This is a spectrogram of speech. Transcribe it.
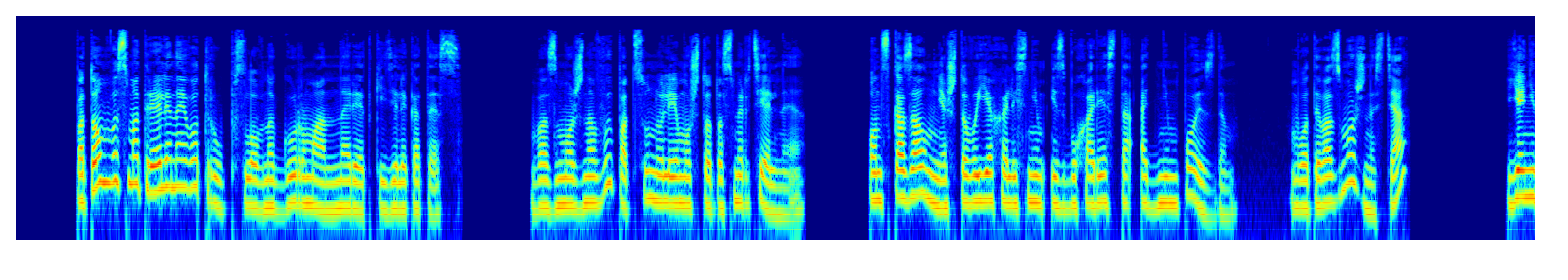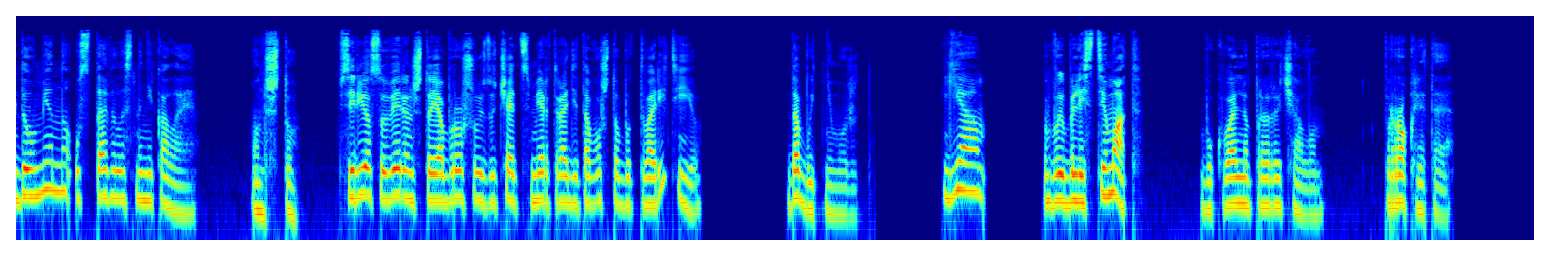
Потом вы смотрели на его труп, словно гурман на редкий деликатес. Возможно, вы подсунули ему что-то смертельное. Он сказал мне, что вы ехали с ним из Бухареста одним поездом. Вот и возможность, а?» Я недоуменно уставилась на Николая. «Он что, всерьез уверен, что я брошу изучать смерть ради того, чтобы творить ее? Да быть не может. Я... Вы блестимат! Буквально прорычал он. Проклятая!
